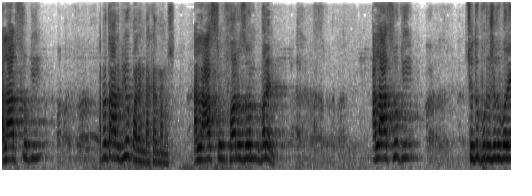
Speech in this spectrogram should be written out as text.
আল্লাহ আশ্রু কি? আপনারা তো আরবিও পারেন, ঢাকার মানুষ। আল্লাহ আশ্রু ফরজুন বলেন। আল্লাহ আশ্রু কি? শুধু পুরুষের উপরে,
